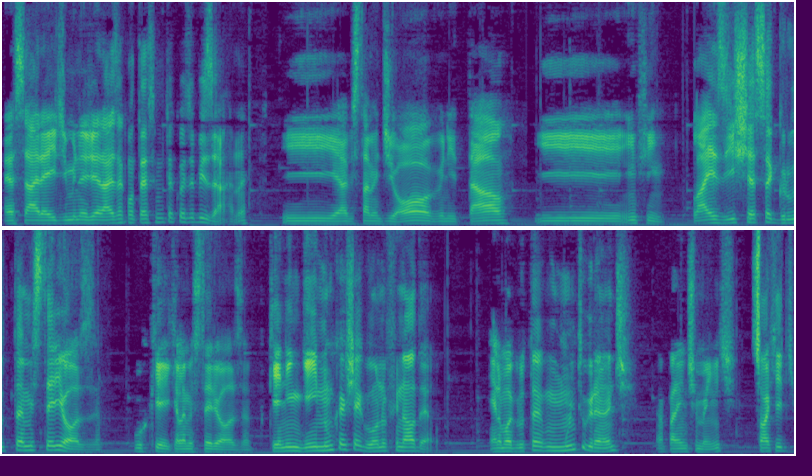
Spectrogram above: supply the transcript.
Essa área aí de Minas Gerais acontece muita coisa bizarra, né? E avistamento de OVNI e tal. E, enfim, lá existe essa gruta misteriosa. Por que que ela é misteriosa? Porque ninguém nunca chegou no final dela. Ela é uma gruta muito grande, aparentemente. Só que,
